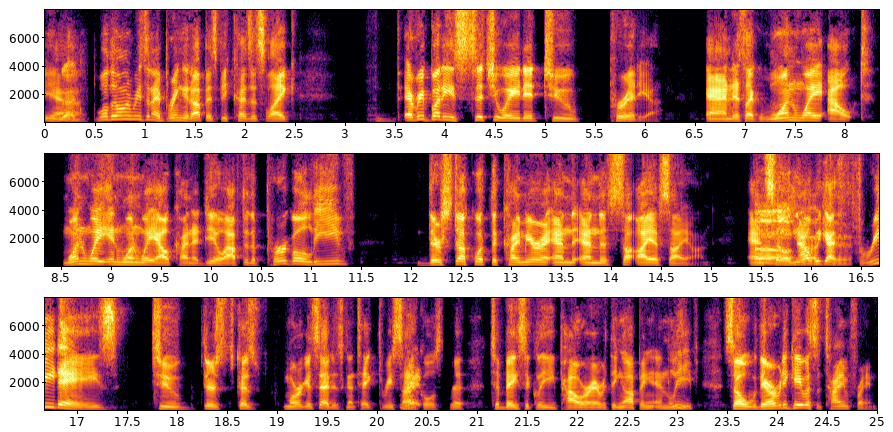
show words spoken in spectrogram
yeah, well, the only reason I bring it up is because it's like everybody's situated to Peridea, and it's like one way out, one way in, one way out kind of deal. After the Purrgil leave, they're stuck with the Chimera and and the Eye of Sion, and so Oh, now we got three days to there's because Morgan said it's going to take three cycles to to basically power everything up and, and leave. So they already gave us a time frame.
